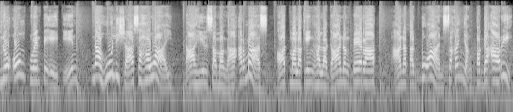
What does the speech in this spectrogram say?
Noong 2018, nahuli siya sa Hawaii dahil sa mga armas at malaking halaga ng pera na natagpuan sa kanyang pag-aari.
